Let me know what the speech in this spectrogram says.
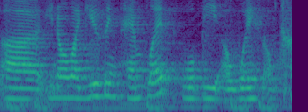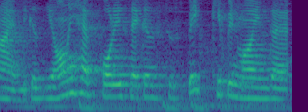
uh, you know like using template will be a waste of time because you only have 40 seconds to speak keep in mind that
